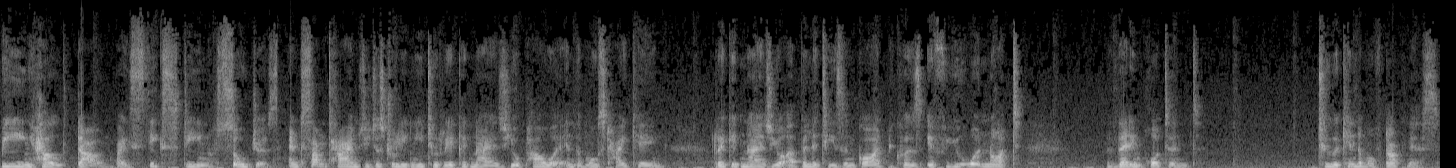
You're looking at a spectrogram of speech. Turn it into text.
being held down by 16 soldiers. And sometimes you just truly need to recognize your power in the Most High King, recognize your abilities in God, because if you were not that important to the kingdom of darkness,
